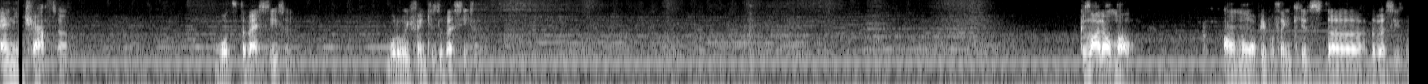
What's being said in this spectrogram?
any chapter. What's the best season? What do we think is the best season? Because I don't know. I don't know what people think is the the best season.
